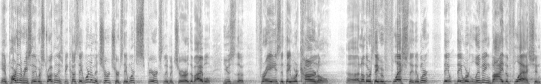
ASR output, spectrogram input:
and part of the reason they were struggling is because they weren't a mature church. They weren't spiritually mature. The Bible uses the phrase that they were carnal. Uh, in other words, they were fleshly. They, weren't, they, they were living by the flesh. And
